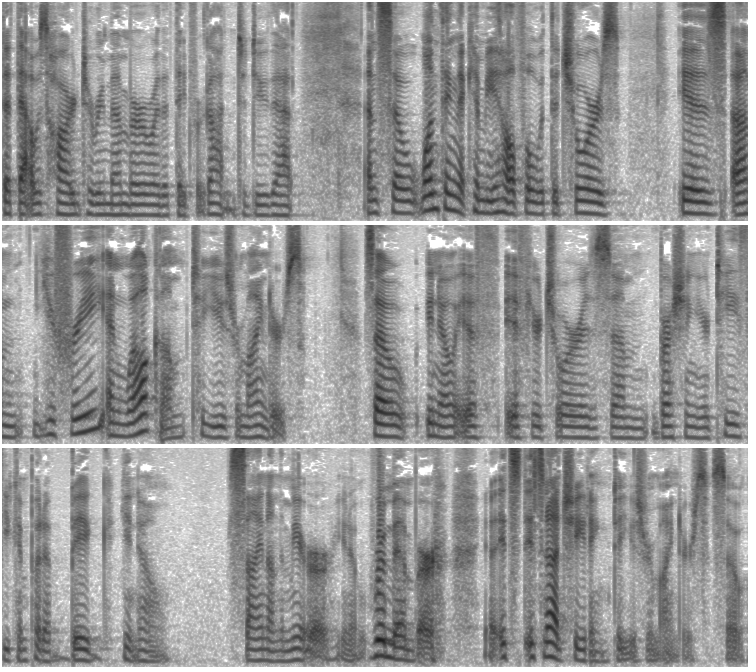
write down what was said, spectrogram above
that that was hard to remember, or that they'd forgotten to do that. And so, one thing that can be helpful with the chores is um, you're free and welcome to use reminders. So, you know, if, if your chore is um, brushing your teeth, you can put a big, you know, sign on the mirror, you know, remember. It's, it's not cheating to use reminders. So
